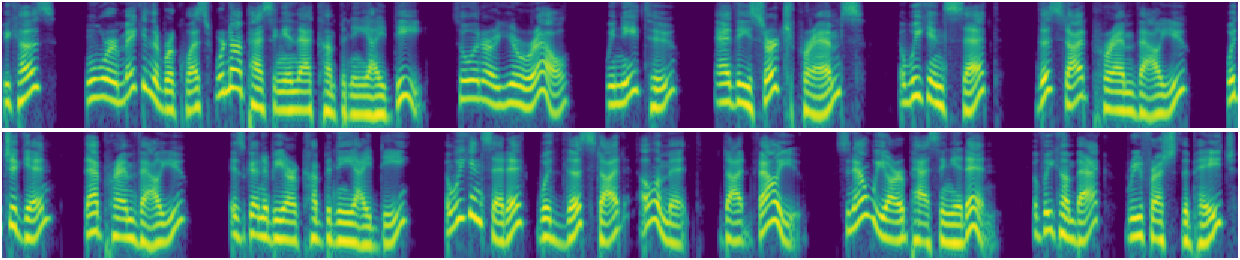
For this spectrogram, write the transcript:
because when we're making the request, we're not passing in that company ID. So in our URL, we need to add these search params and we can set this dot param value, which again, that param value is going to be our company ID. And we can set it with this dot element dot value. So now we are passing it in. If we come back, refresh the page,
